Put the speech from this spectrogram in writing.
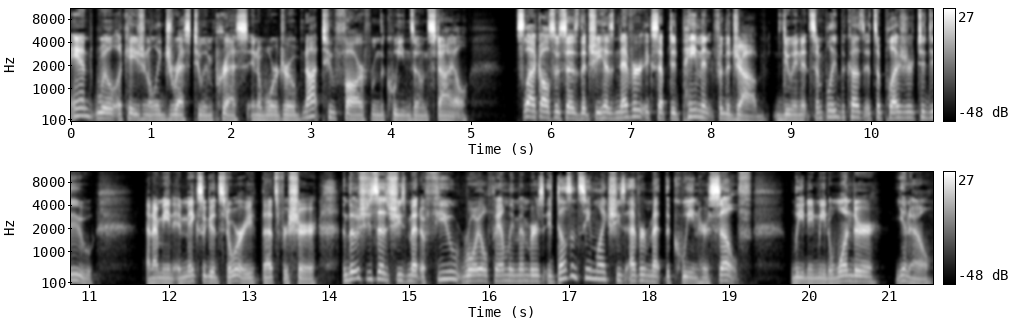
and will occasionally dress to impress in a wardrobe not too far from the Queen's own style. Slack also says that she has never accepted payment for the job, doing it simply because it's a pleasure to do. And I mean, it makes a good story, that's for sure. And though she says she's met a few royal family members, it doesn't seem like she's ever met the Queen herself, leading me to wonder, you know,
